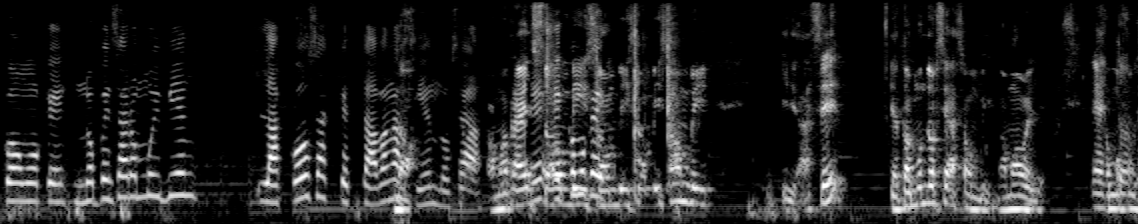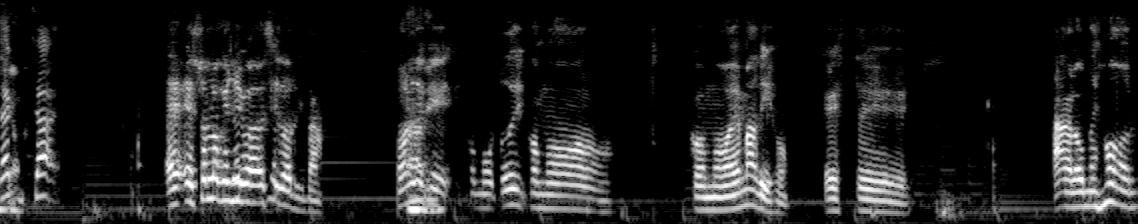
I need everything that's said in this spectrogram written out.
como que no pensaron muy bien las cosas que estaban No. haciendo. O sea, Vamos a traer es- es zombie, como que- zombie, zombie, zombie. Y así, que todo el mundo sea zombie. Vamos a ver cómo Esto, funciona. o sea, Eh, Eso es lo que yo Yo- iba a decir ahorita. Ponle Ah, que, como tú como, como Emma dijo, este a lo mejor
